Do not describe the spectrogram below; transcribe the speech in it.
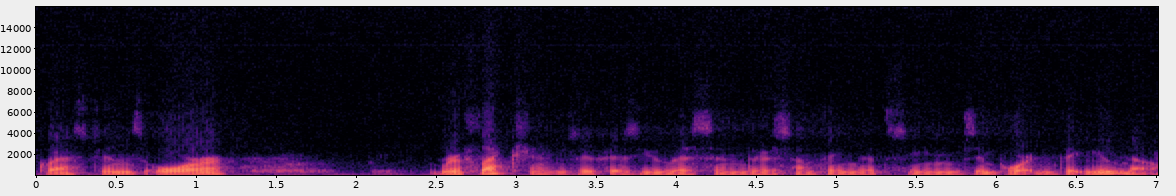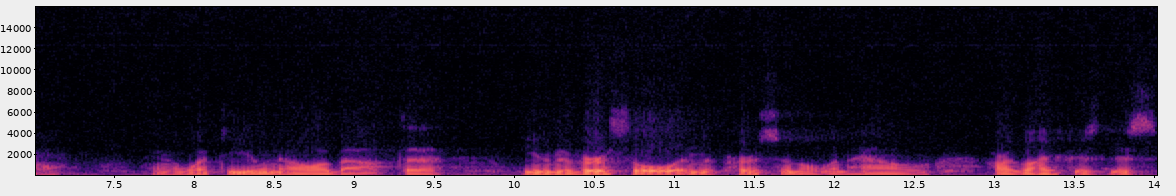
questions or reflections if as you listen there's something that seems important that you know. You know, what do you know about the universal and the personal and how our life is this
